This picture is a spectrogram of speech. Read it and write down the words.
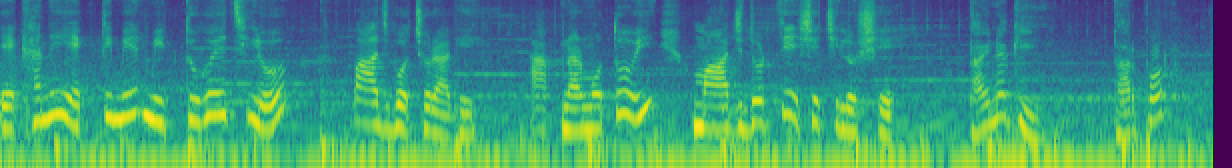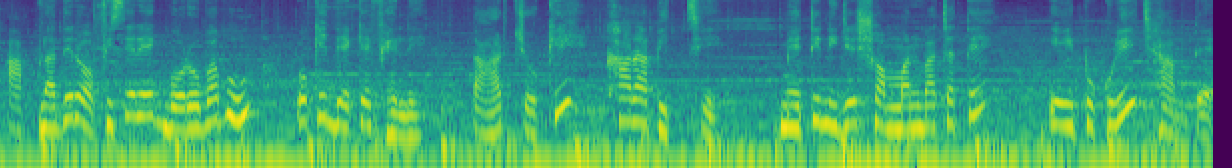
এখানে একটি মেয়ের মৃত্যু হয়েছিল পাঁচ বছর আগে। আপনার মতোই মাছ ধরতে এসেছিল সে। তাই নাকি? তারপর? আপনাদের অফিসের এক বড়বাবু ওকে দেখে ফেলে। তার চোখে খারাপ ইচ্ছে। মেয়েটি নিজের সম্মান বাঁচাতে এই পুকুরেই ঝাঁপ দেয়।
